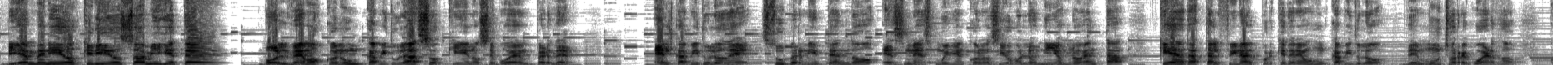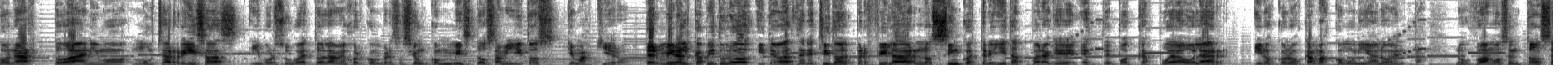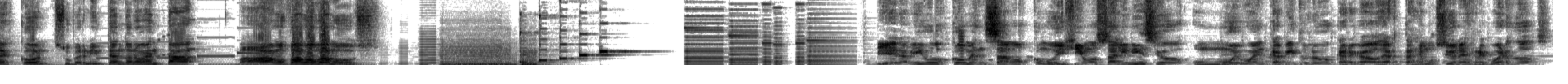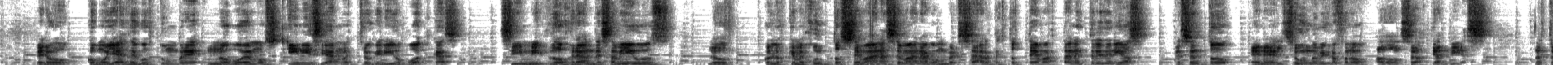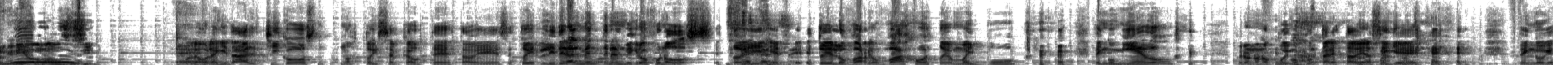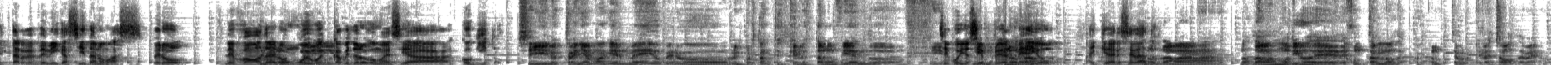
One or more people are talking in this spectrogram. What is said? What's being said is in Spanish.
Bienvenidos queridos amiguetes. Volvemos con un capitulazo que no se pueden perder. El capítulo de Super Nintendo SNES muy bien conocido por los niños 90. Quédate hasta el final porque tenemos un capítulo de mucho recuerdo, con harto ánimo, muchas risas y por supuesto la mejor conversación con mis dos amiguitos que más quiero. Termina el capítulo y te vas derechito al perfil a darnos 5 estrellitas para que este podcast pueda volar y nos conozca más comunidad 90. Nos vamos entonces con Super Nintendo 90. ¡Vamos, vamos, vamos! Amigos, comenzamos como dijimos al inicio, un muy buen capítulo cargado de hartas emociones, recuerdos, pero como ya es de costumbre, no podemos iniciar nuestro querido podcast sin mis dos grandes amigos, los con los que me junto semana a semana a conversar de estos temas tan entretenidos. Presento en el segundo micrófono a don Sebastián Díaz, nuestro querido amado Sisi. Hola, hola, ¿qué tal chicos? No estoy cerca de ustedes esta vez. Estoy literalmente en el micrófono 2. Estoy, en- estoy en los barrios bajos, estoy en Maipú, tengo miedo, pero no nos pudimos juntar esta vez, así que tengo que estar desde mi casita nomás. Pero les vamos a traer un muy buen capítulo, como decía Coquito. Sí, lo extrañamos aquí en medio, pero lo importante es que lo estamos viendo. y- Sí, pues yo siempre al nos da- medio, hay que dar ese dato. Nos da más, nos da más motivo de, de juntarnos después con usted porque lo echamos de menos.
